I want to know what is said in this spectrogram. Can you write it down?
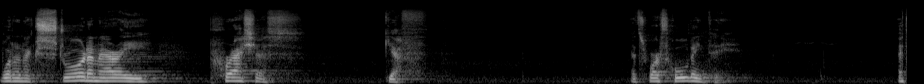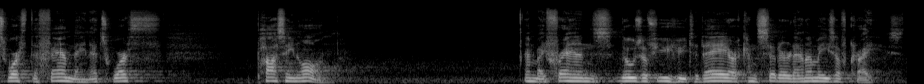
What an extraordinary, precious gift. It's worth holding to. It's worth defending. It's worth passing on. And my friends, those of you who today are considered enemies of Christ,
